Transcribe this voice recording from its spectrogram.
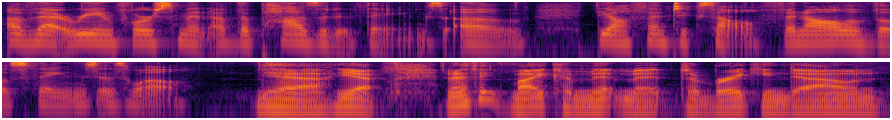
of that reinforcement of the positive things, of the authentic self and all of those things as well. Yeah, yeah. And I think my commitment to breaking down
